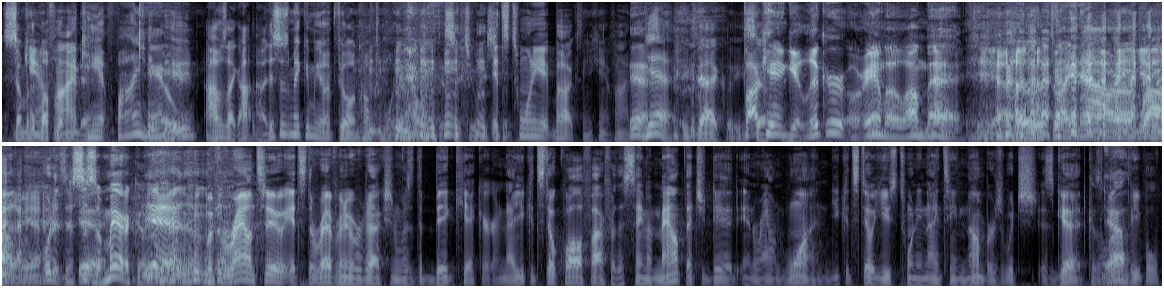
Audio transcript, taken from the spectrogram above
some of the Buffalo find you can't find Can't. it, dude. I was like, I, I- this is making me feel uncomfortable. here. I don't like this situation. It's 28 bucks and you can't find it. Yeah. yeah, exactly. If I can't get liquor or ammo, I'm mad. both right now are a Can't either, problem. yeah. What is this? This is Yeah. America. Yeah. but for round two, it's the revenue reduction was the big kicker. Now you could still qualify for the same amount that you did in round one. You could still use 2019 numbers, which is good because a lot Yeah. of people,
